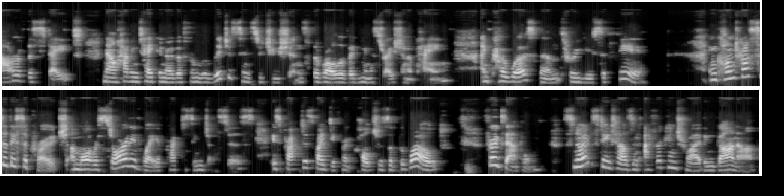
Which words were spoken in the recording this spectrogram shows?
power of the state, now having taken over from religious institutions the role of administration of pain, and coerce them through use of fear. In contrast to this approach, a more restorative way of practicing justice is practiced by different cultures of the world. For example, Snopes details an African tribe in Ghana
